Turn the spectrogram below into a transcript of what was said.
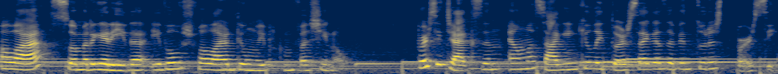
Olá, sou Margarida e vou-vos falar de um livro que me fascinou. Percy Jackson é uma saga em que o leitor segue as aventuras de Percy,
